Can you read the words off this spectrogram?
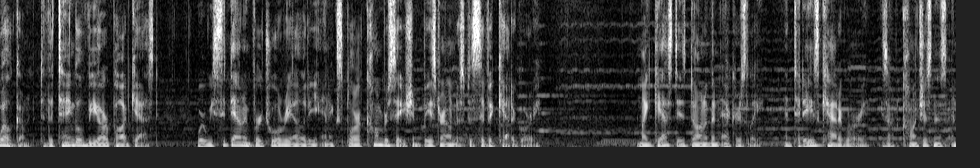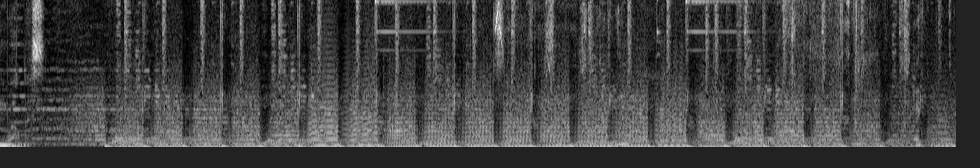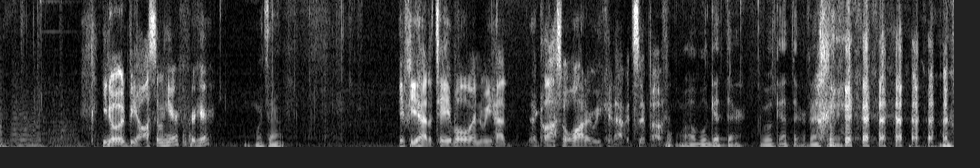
Welcome to the Tangle VR podcast, where we sit down in virtual reality and explore a conversation based around a specific category. My guest is Donovan Eckersley, and today's category is on consciousness and wellness. It's like, we're- You know what would be awesome here for here? What's that? If you had a table and we had a glass of water we could have it sip of. Well, we'll get there. We'll get there eventually.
